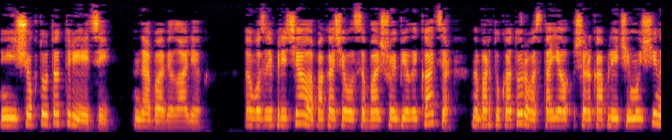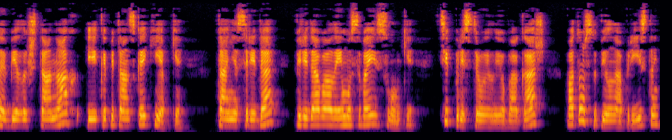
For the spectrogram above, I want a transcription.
«И еще кто-то третий», — добавил Олег. Возле причала покачивался большой белый катер, на борту которого стоял широкоплечий мужчина в белых штанах и капитанской кепке. Таня Среда передавала ему свои сумки. Тип пристроил ее багаж, потом ступил на пристань,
